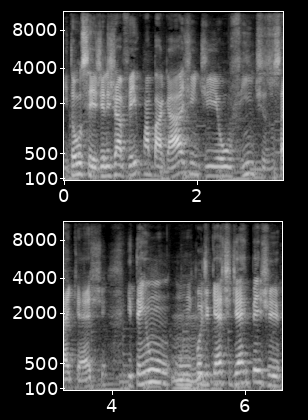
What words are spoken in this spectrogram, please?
então, ou seja, ele já veio com a bagagem de ouvintes do SciCast e tem um, um podcast de RPG.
